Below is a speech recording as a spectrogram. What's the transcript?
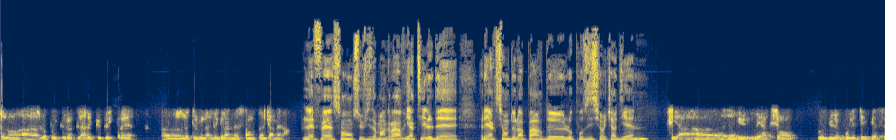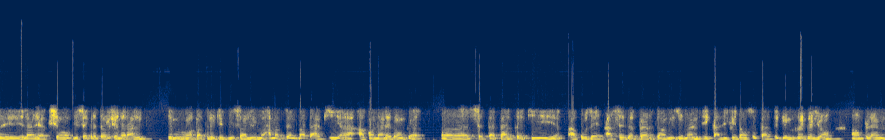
selon euh, le procureur de la République près euh, le tribunal de grande instance de N'Djamena. Les faits sont suffisamment graves. Y a-t-il des réactions de la part de l'opposition tchadienne? S'il y a eu une réaction au milieu politique, c'est la réaction du secrétaire général du mouvement patriotique du salut, Mohamed Zen Bada, qui a, a condamné donc euh, cette attaque qui a causé assez de pertes en vie humaines et qualifie dans ce cas d'une rébellion en pleine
